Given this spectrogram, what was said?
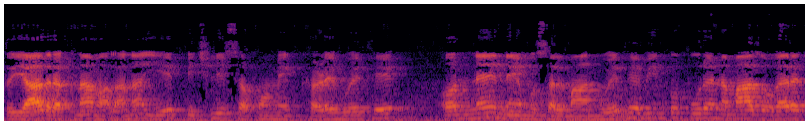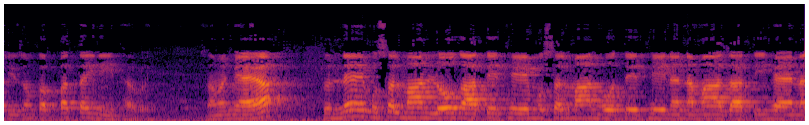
تو یاد رکھنا مولانا، یہ پچھلی صفوں میں کھڑے ہوئے تھے اور نئے نئے مسلمان ہوئے تھے، ابھی ان کو پورے نماز وغیرہ چیزوں کا پتہ ہی نہیں تھا بھائی۔ سمجھ میں آیا؟ تو نئے مسلمان لوگ آتے تھے، مسلمان ہوتے تھے، نہ نماز آتی ہے، نہ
